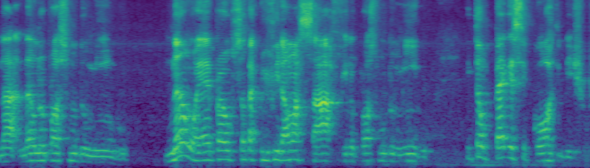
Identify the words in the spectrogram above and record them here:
na, na, no próximo domingo. Não é para o Santa Cruz virar uma SAF no próximo domingo. Então pega esse corte, bicho.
